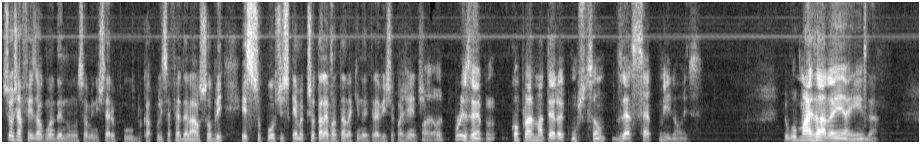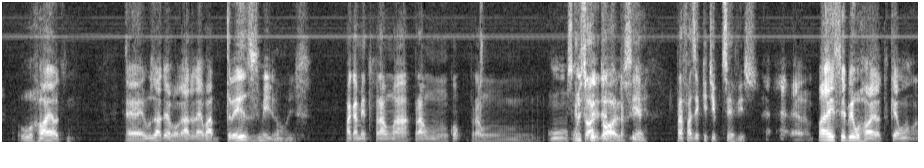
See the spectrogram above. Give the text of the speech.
O senhor já fez alguma denúncia ao Ministério Público, à Polícia Federal, sobre esse suposto esquema que o senhor está levantando aqui na entrevista com a gente? Por exemplo, comprar matéria de construção, 17 milhões. Eu vou mais além ainda. O royalty é, os advogados levaram 13 milhões. Pagamento para uma para um para um, um, um escritório, um escritório Para fazer que tipo de serviço? É, é, para receber o royalty, que é, um,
